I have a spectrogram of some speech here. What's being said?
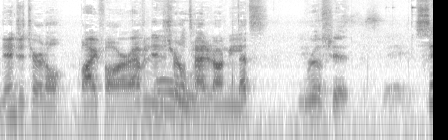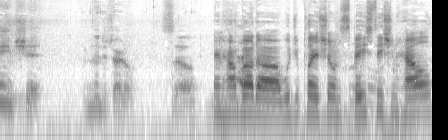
Ninja Turtle by far. I have a Ninja Turtle tatted on me. That's real shit. Same shit. Ninja Turtle. So, And how about uh, would you play a show in space station, hell,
